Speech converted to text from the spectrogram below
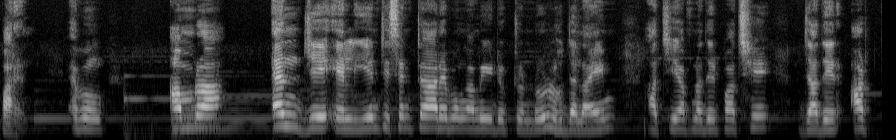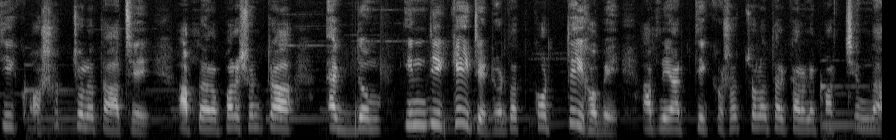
পারেন। এবং আমরা N J L ENT centre এবং আমি ডক্টর নুরুল হুদা নাইম আছি আপনাদের পাশে। যাদের আর্থিক অসচ্ছলতা আছে আপনার অপারেশনটা একদম ইন্ডিকেটেড অর্থাৎ করতেই হবে। আপনি আর্থিক অসচ্ছলতার কারণে পারছেন না।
